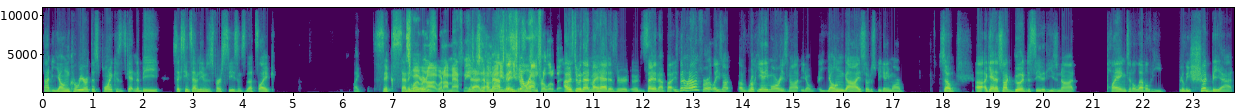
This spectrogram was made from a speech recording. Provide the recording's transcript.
not young career at this point, because it's getting to be 16, 17 was his first season. So that's like six, seven years. We're not we're not math majors. Yeah, no math he's been, he's been around for a little bit. I was doing that in my head as we were, we were, saying that, but he's been around for like he's not a rookie anymore. He's not you know a young guy so to speak anymore. So uh, again, it's not good to see that he's not playing to the level he really should be at.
